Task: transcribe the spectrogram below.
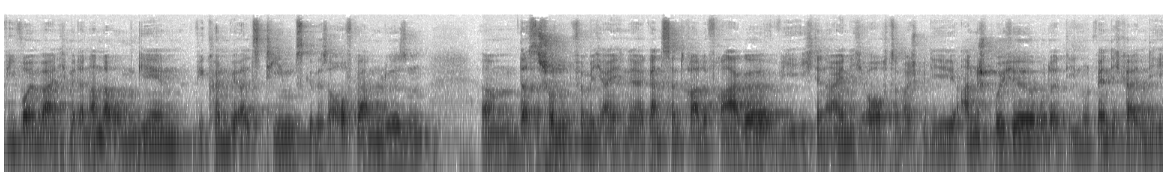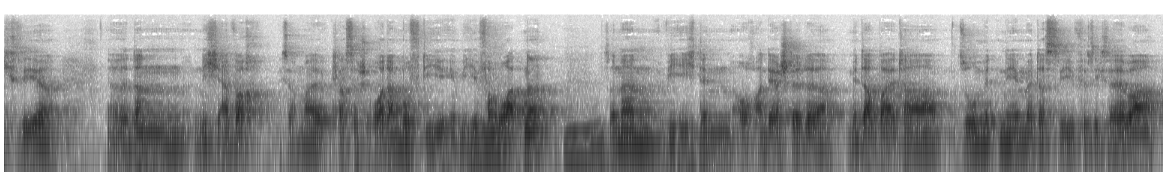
wie wollen wir eigentlich miteinander umgehen, wie können wir als Teams gewisse Aufgaben lösen. Ähm, das ist schon für mich eigentlich eine ganz zentrale Frage, wie ich denn eigentlich auch zum Beispiel die Ansprüche oder die Notwendigkeiten, die ich sehe, äh, dann nicht einfach, ich sag mal, klassisch Order Mufti irgendwie hier mhm. verordne, mhm. sondern wie ich denn auch an der Stelle Mitarbeiter so mitnehme, dass sie für sich selber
